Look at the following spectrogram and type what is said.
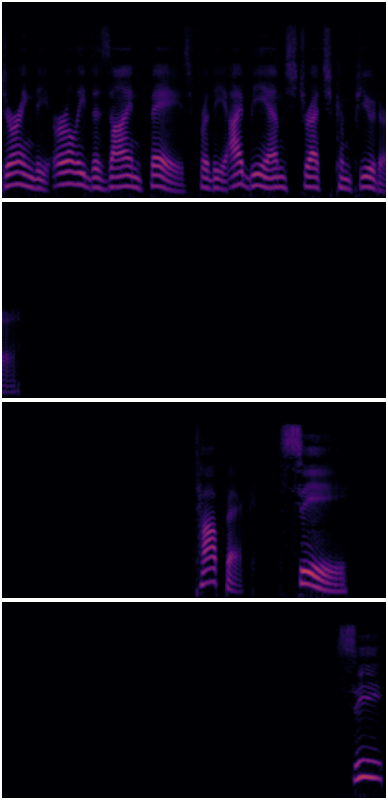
during the early design phase for the IBM Stretch computer. C C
